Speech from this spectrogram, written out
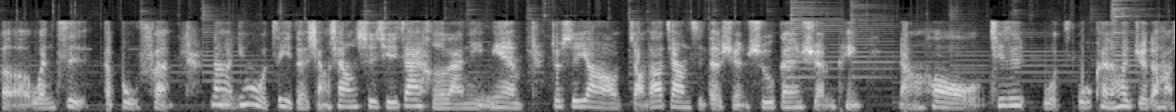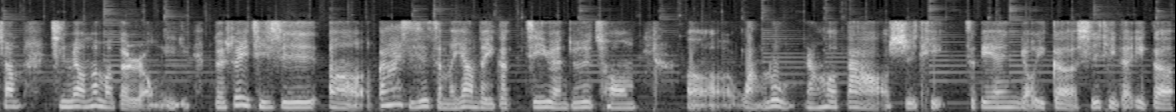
呃文字的部分。那因为我自己的想象是，其实，在荷兰里面，就是要找到这样子的选书跟选品。然后，其实我我可能会觉得好像其实没有那么的容易，对，所以其实呃刚开始是怎么样的一个机缘，就是从呃网络，然后到实体这边有一个实体的一个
